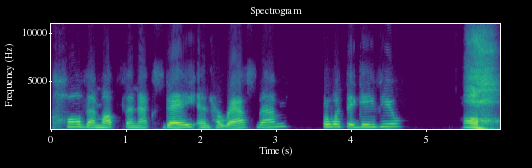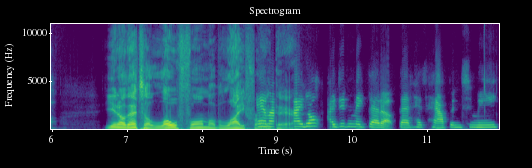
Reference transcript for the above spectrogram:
call them up the next day and harass them for what they gave you. Oh. You know, that's a low form of life right and I, there. I don't I didn't make that up. That has happened to me.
